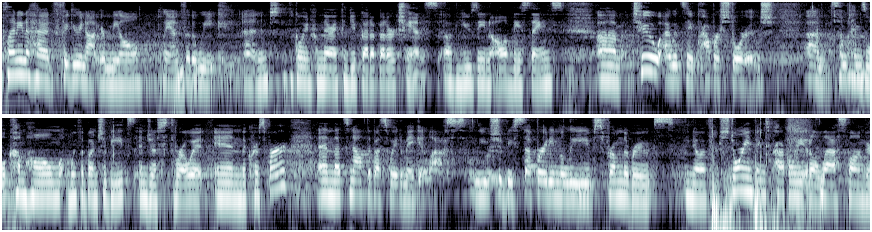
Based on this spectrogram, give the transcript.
planning ahead, figuring out your meal plan for the week, and going from there, I think you've got a better chance of using all of these things. Um, two, I would say proper storage. Um, sometimes we'll come home with a bunch of beets and just throw it in the crisper, and that's not the best way to make it last. You should be separating the leaves from the roots. You know, if you're storing things properly, it'll last longer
